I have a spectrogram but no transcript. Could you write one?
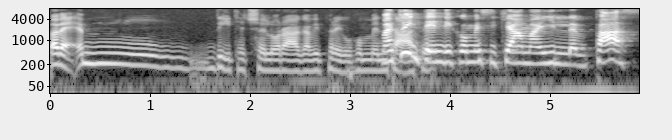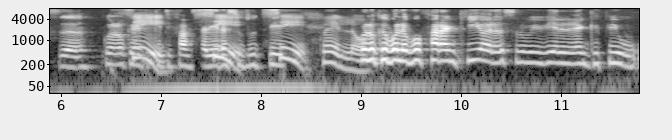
Vabbè, mm, ditecelo, raga, vi prego, commentate. Ma tu intendi come si chiama il pass? Quello che, sì, che ti fa salire sì, su tutti... Sì, quello. Quello che volevo fare anch'io e adesso non mi viene neanche più.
